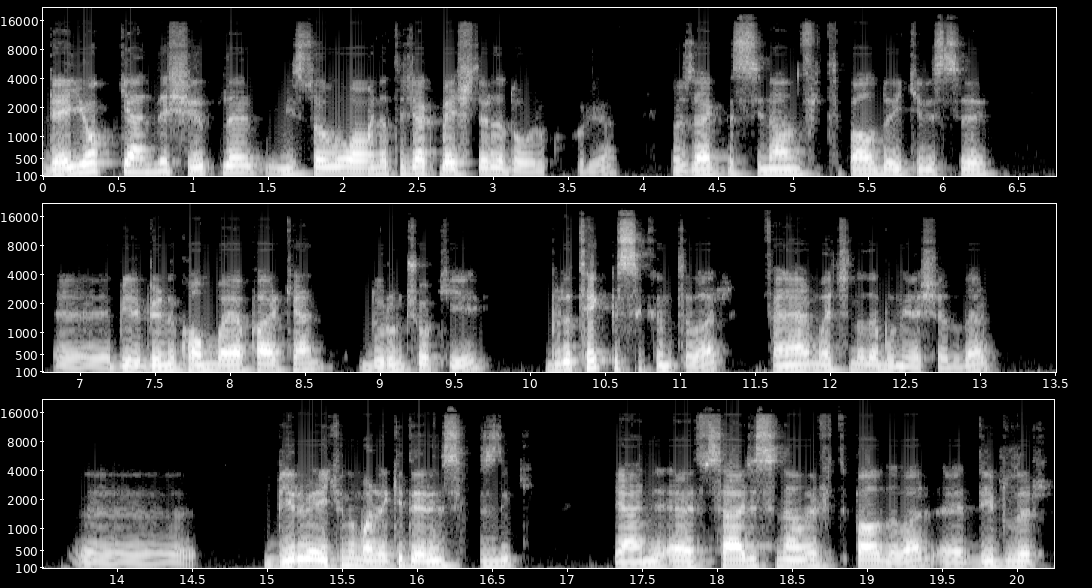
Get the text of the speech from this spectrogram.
D yokken de Shield'le Misov'u oynatacak 5'leri de doğru kuruyor. Özellikle Sinan Fittipaldo ikilisi e, birbirini combo yaparken durum çok iyi. Burada tek bir sıkıntı var. Fener maçında da bunu yaşadılar. E, bir ve iki numaradaki derinsizlik. Yani evet sadece Sinan ve Fittipaldo var. E, Dibbler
